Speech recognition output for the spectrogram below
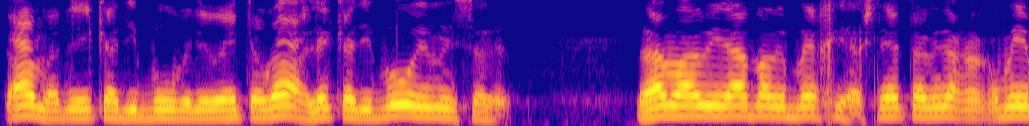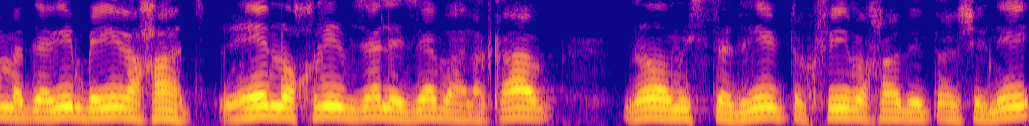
תם הדליק הדיבור בדברי תורה, עלק הדיבור אם להישרף. ואמר מילה בר בכיה, שני תלמידי חכמים מדרים בעיר אחת, ואין נוכלים זה לזה בהלכה, לא מסתדרים, תוקפים אחד את השני,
